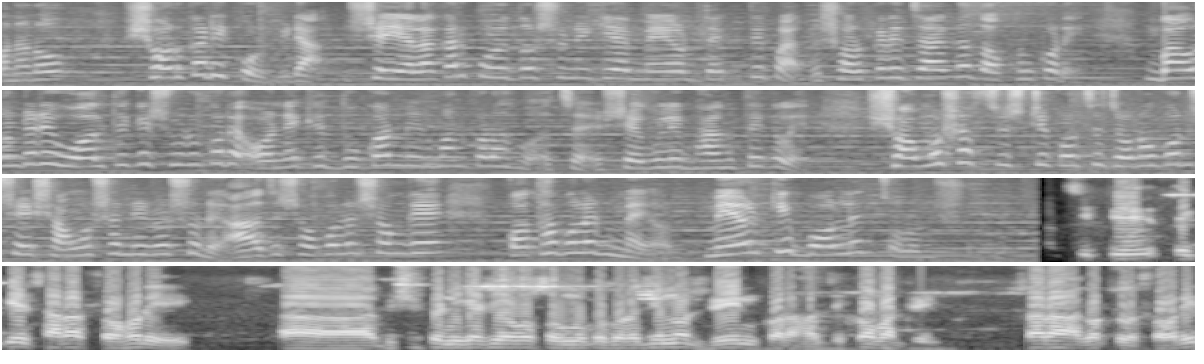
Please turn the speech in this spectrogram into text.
অন্যান্য সরকারি কর্মীরা। সেই এলাকার পরিদর্শনে গিয়ে মেয়র দেখতে পান, সরকারি জায়গা দখল করে বাউন্ডারি ওয়াল থেকে শুরু করে অনেক দোকান নির্মাণ করা হয়েছে। সেগুলি ভাঙতে গেলে সমস্যা সৃষ্টি করছে জনগণ। সেই সমস্যা নিরসনে আজ সকলের সঙ্গে কথা বলেন মেয়র। মেয়র কি বললেন? চলুন শুনুন। সিটি থেকে সারা শহরে বিশেষ করে নিকাশি ব্যবস্থা উন্নত করার জন্য ড্রেন করা হচ্ছে কভার ড্রেন সারা আগরতলা শহরে।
